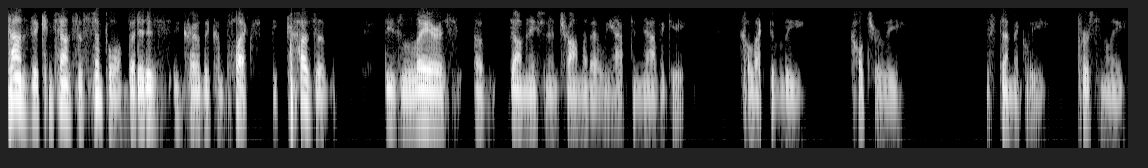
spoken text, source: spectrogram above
sounds it can sound so simple, but it is incredibly complex because of these layers of domination and trauma that we have to navigate collectively, culturally, systemically, personally,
